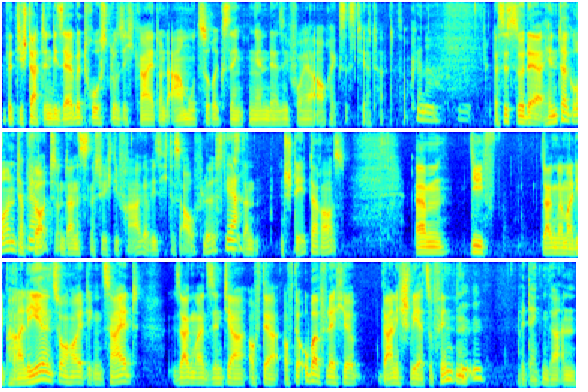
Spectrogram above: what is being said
wird die Stadt in dieselbe Trostlosigkeit und Armut zurücksinken, in der sie vorher auch existiert hat. So. Genau. Das ist so der Hintergrund, der Plot. Ja. Und dann ist natürlich die Frage, wie sich das auflöst, ja. was dann entsteht daraus. Ähm, die, sagen wir mal, die Parallelen zur heutigen Zeit, sagen wir mal, sind ja auf der, auf der Oberfläche gar nicht schwer zu finden. Mm -mm. Wir denken da an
